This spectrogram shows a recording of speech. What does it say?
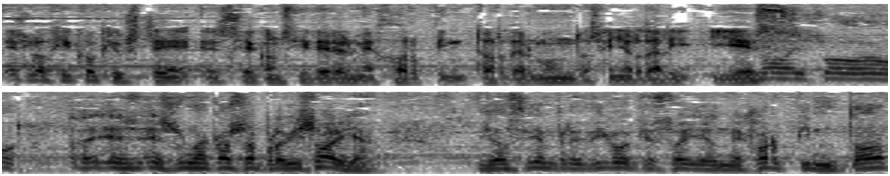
Es lógico que usted se considere el mejor pintor del mundo, señor Dalí, y es... No, eso es, es una cosa provisoria. Yo siempre digo que soy el mejor pintor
